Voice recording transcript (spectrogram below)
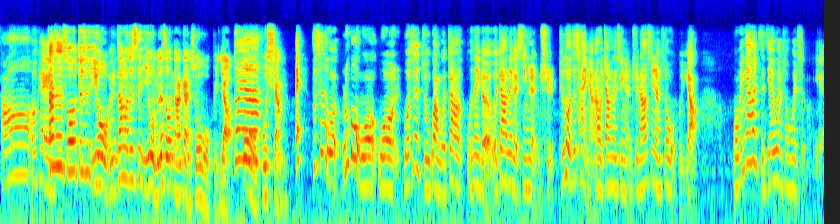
哦，OK，但是说就是以我，你知道，就是以我们那时候哪敢说我不要，对啊或我不想，哎、不是我，如果我我我是主管，我叫我那个我叫那个新人去，比如说我是菜鸟，然后我叫那个新人去，然后新人说我不要，我应该会直接问说为什么耶？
